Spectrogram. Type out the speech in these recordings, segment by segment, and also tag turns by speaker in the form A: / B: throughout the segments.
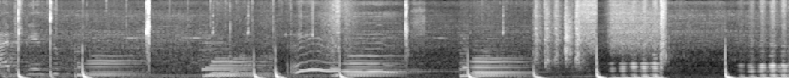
A: I begin to. Mm. It's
